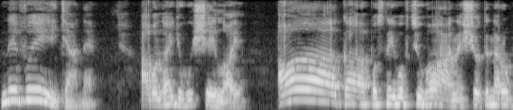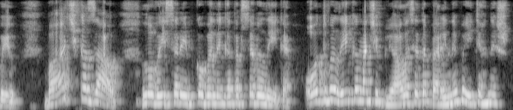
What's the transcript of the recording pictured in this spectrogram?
Не витягне. А вона його ще й лає. А, капосний вовцюгане, що ти наробив? Бач, казав, ловися, рибко, велика та все велике. От велика начіплялася, тепер і не витягнеш.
